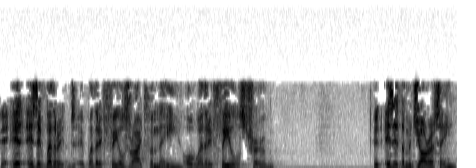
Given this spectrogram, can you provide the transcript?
Is it whether it, whether it feels right for me or whether it feels true? Is it the majority?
